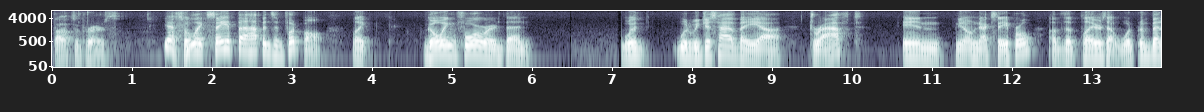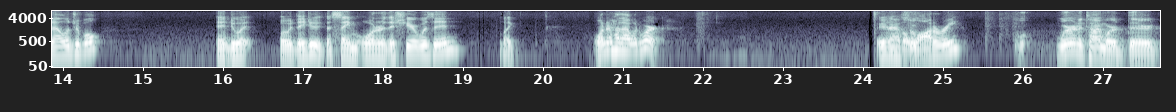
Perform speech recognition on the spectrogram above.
Thoughts and prayers. Yeah, so like say if that happens in football, like going forward then would would we just have a uh, draft in, you know, next April of the players that would have been eligible? And do it what would they do? The same order this year was in? Like I wonder how that would work. You're gonna have a lottery? We're in a time where their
